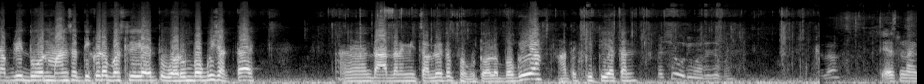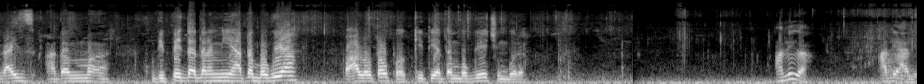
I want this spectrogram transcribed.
आपली दोन माणसं तिकडे बसलेली आहेत. वरून बघू शकताय. अं, दादाने मी चालू आहे तर फगुटवाला बघूया. आता किती येतात. कशी त्याला तेच ना गाईज आता म- दीपेश दादाला मी आता बघूया. पाल होता फग किती आता बघूया चिंबोऱ्या आली का? आली आली.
